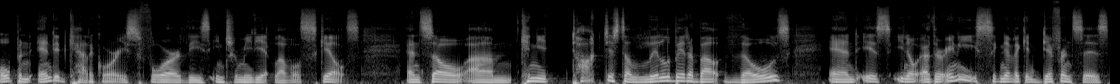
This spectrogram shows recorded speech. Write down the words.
open ended categories for these intermediate level skills. And so, um, can you talk just a little bit about those? And is, you know, are there any significant differences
